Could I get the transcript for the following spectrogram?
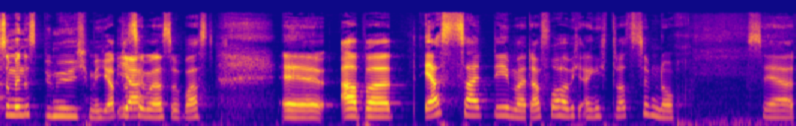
Zumindest bemühe ich mich, ob das immer so passt. Äh, aber erst seitdem, weil davor habe ich eigentlich trotzdem noch sehr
